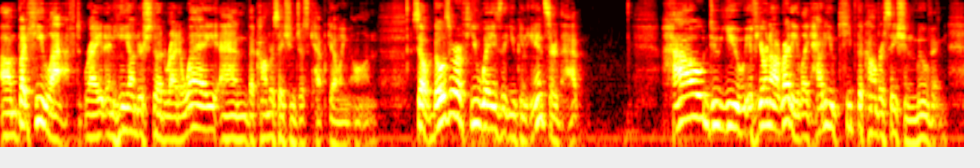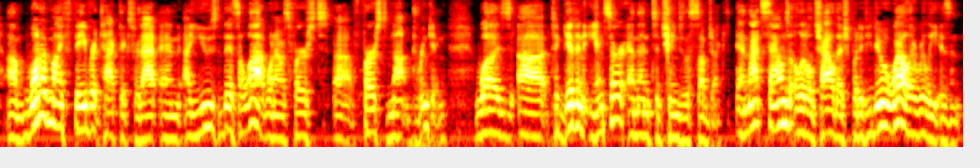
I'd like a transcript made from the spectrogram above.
Um, but he laughed, right? And he understood right away, and the conversation just kept going on. So, those are a few ways that you can answer that how do you, if you're not ready, like how do you keep the conversation moving? Um, one of my favorite tactics for that, and I used this a lot when I was first uh, first not drinking, was uh, to give an answer and then to change the subject. And that sounds a little childish, but if you do it well, it really isn't.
